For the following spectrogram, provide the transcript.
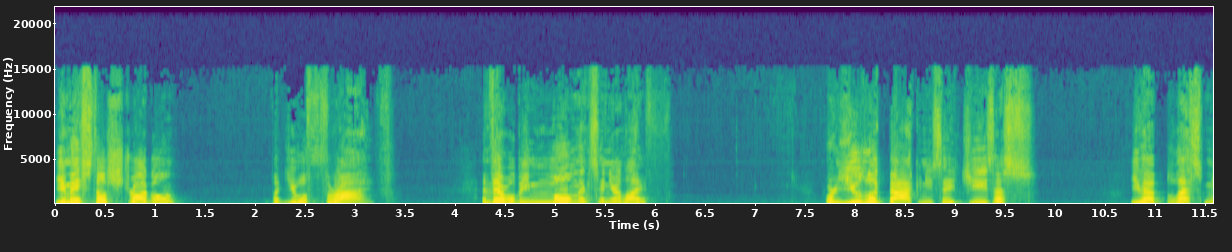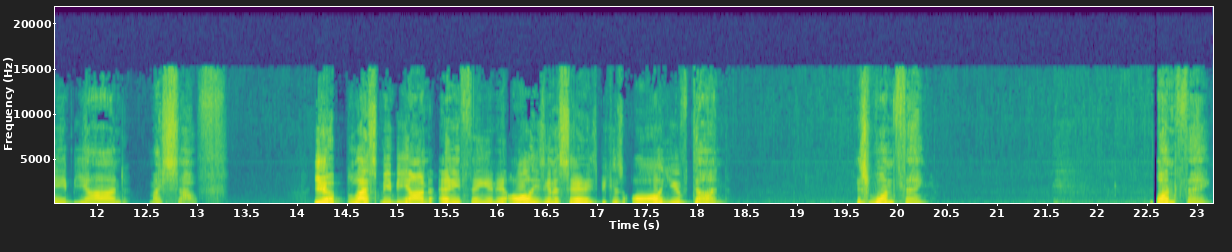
You may still struggle, but you will thrive. And there will be moments in your life where you look back and you say, Jesus, you have blessed me beyond myself. You have blessed me beyond anything. And all he's going to say is because all you've done is one thing. One thing.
